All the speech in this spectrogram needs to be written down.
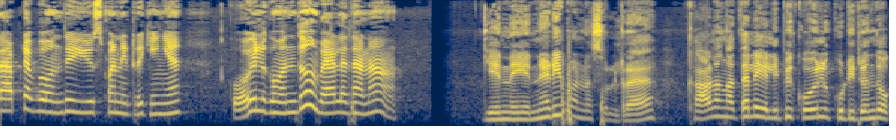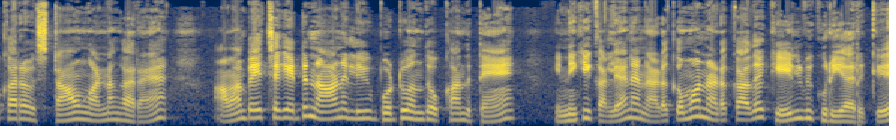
லேப்டாப்பை வந்து யூஸ் பண்ணிட்டு இருக்கீங்க? கோயிலுக்கு வந்தும் வேலை தானா என்னை என்னடி பண்ண சொல்ற? காலங்காத்தால எழுப்பி கோயிலுக்கு கூட்டிட்டு வந்து உட்கார வச்சிட்டான் உங்க அண்ணங்காரன். அவன் பேச்சை கேட்டு நானும் லீவ் போட்டு வந்து உட்காந்துட்டேன். இன்னைக்கு கல்யாணம் நடக்குமோ நடக்காத கேள்விக்குறியா இருக்கு.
